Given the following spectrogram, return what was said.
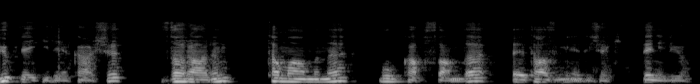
yükle ilgiliye karşı zararın tamamını bu kapsamda e, tazmin edecek deniliyor.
